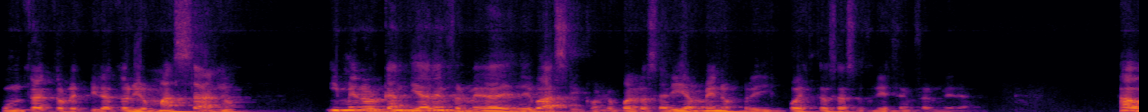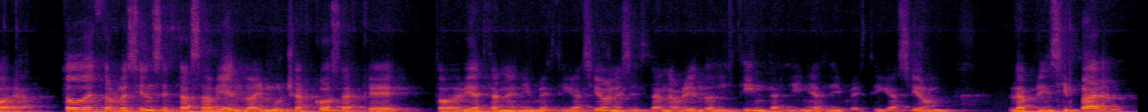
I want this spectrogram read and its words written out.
un tracto respiratorio más sano y menor cantidad de enfermedades de base, con lo cual los haría menos predispuestos a sufrir esta enfermedad. Ahora, todo esto recién se está sabiendo, hay muchas cosas que todavía están en investigaciones, están abriendo distintas líneas de investigación. La principal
